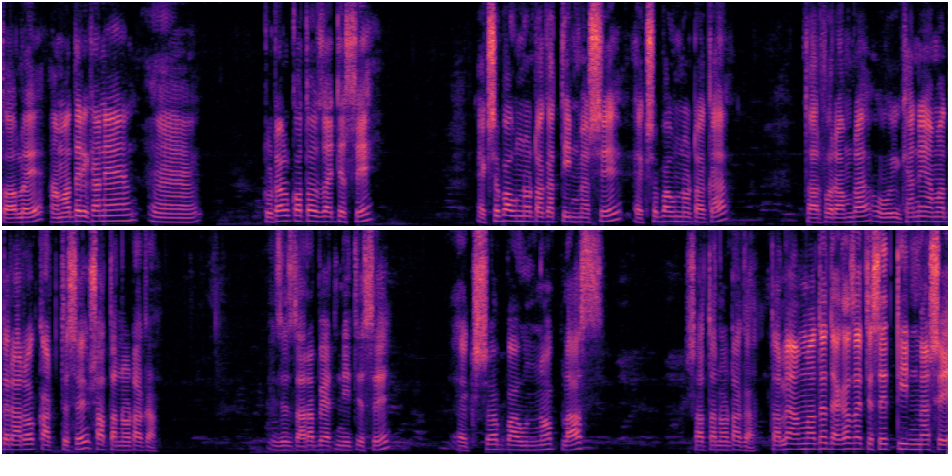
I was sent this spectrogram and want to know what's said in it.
তাহলে আমাদের এখানে টোটাল কত যাইতেছে? একশো বাউন্ন টাকা তিন মাসে, একশো বাউন্ন টাকা। তারপর আমরা ওইখানে আমাদের আরও কাটতেছে সাতান্ন টাকা। এই যে যারা ব্যাট নিতেছে, একশো বাউন্ন প্লাস সাতান্ন টাকা। তাহলে আমাদের দেখা যাইতেছে তিন মাসে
